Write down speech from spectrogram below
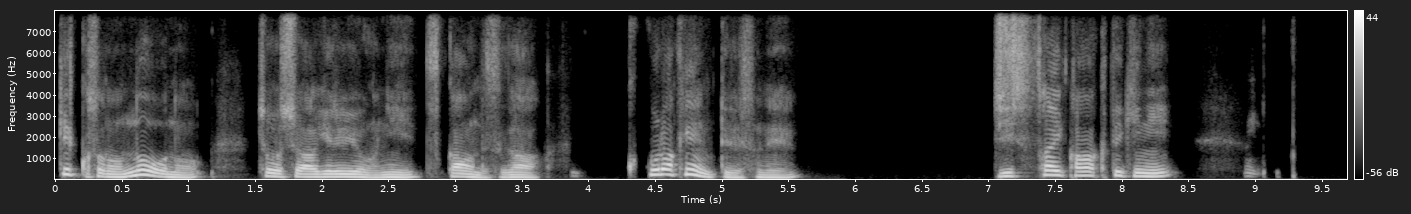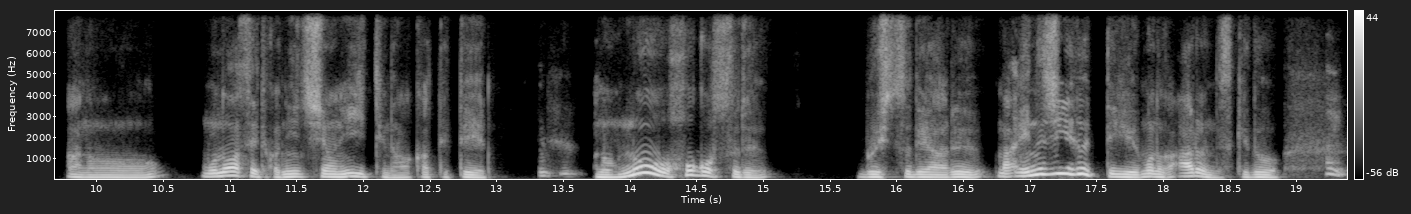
結構その脳の調子を上げるように使うんですが、ここら辺ってですね、実際科学的に、はい。あの、物忘れとか認知症にいいっていうのは分かってて、うんうんあの、脳を保護する物質である、まあ、NGF っていうものがあるんですけど、はい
